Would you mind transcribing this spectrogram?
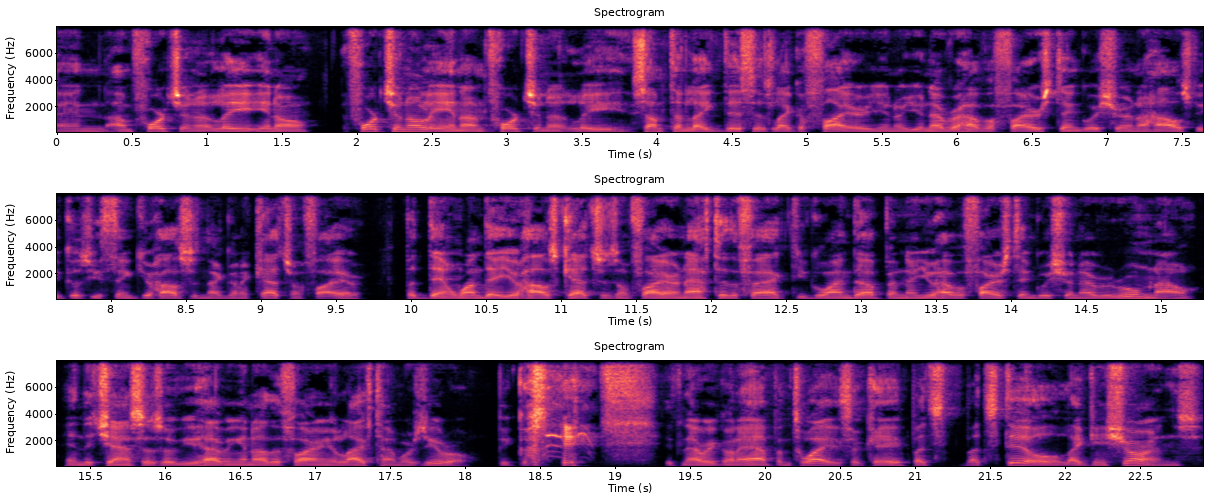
And unfortunately, you know, fortunately and unfortunately, something like this is like a fire. You know, you never have a fire extinguisher in a house because you think your house is not going to catch on fire. But then one day your house catches on fire, and after the fact, you end up and then you have a fire extinguisher in every room now. And the chances of you having another fire in your lifetime are zero because it's never going to happen twice. Okay, but but still, like insurance,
